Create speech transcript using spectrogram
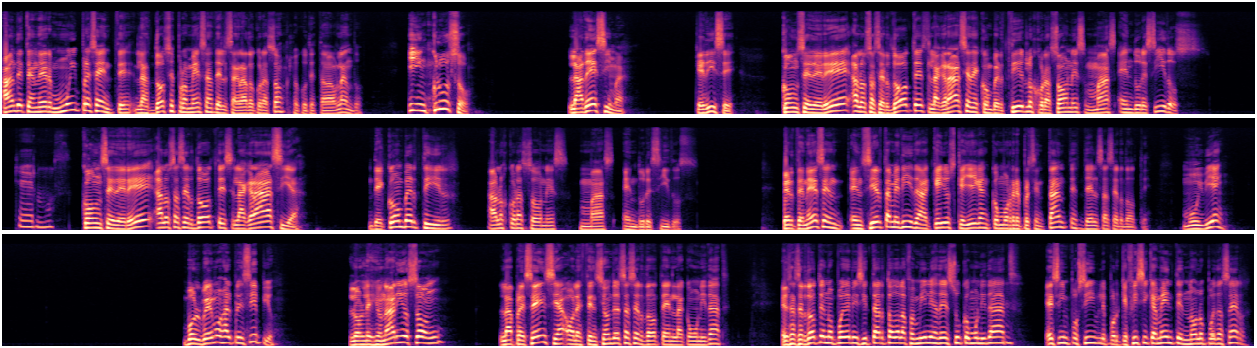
han de tener muy presente las doce promesas del Sagrado Corazón, lo que usted estaba hablando. Incluso la décima, que dice, concederé a los sacerdotes la gracia de convertir los corazones más endurecidos. Qué hermoso. Concederé a los sacerdotes la gracia de convertir a los corazones más endurecidos pertenecen en cierta medida a aquellos que llegan como representantes del sacerdote. Muy bien. Volvemos al principio. Los legionarios son la presencia o la extensión del sacerdote en la comunidad. El sacerdote no puede visitar todas las familias de su comunidad. Es imposible porque físicamente no lo puede hacer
